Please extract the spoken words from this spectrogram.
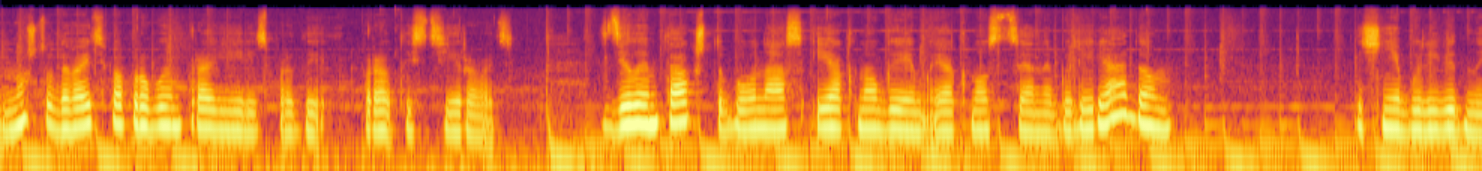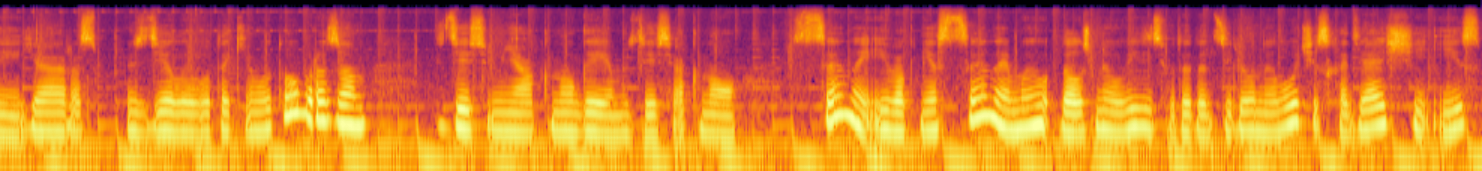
Ну что, давайте попробуем проверить, протестировать. Сделаем так, чтобы у нас и окно Game, и окно сцены были рядом, точнее были видны. Я раз, сделаю вот таким вот образом. Здесь у меня окно Game, здесь окно сцены, и в окне сцены мы должны увидеть вот этот зеленый луч, исходящий из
